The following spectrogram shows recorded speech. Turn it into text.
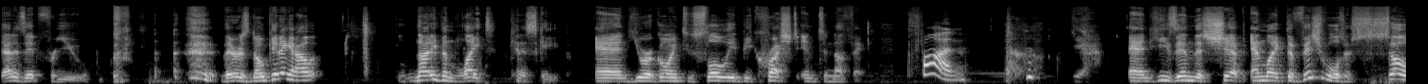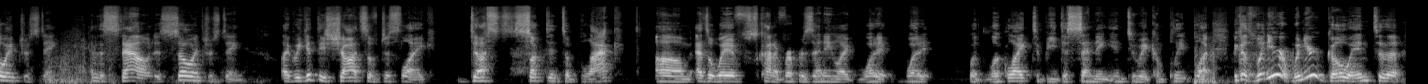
That is it for you. there is no getting out. Not even light can escape, and you are going to slowly be crushed into nothing. Fun. Yeah and he's in this ship, and like the visuals are so interesting, and the sound is so interesting. Like we get these shots of just like dust sucked into black, um, as a way of kind of representing like what it what it would look like to be descending into a complete black because when you're when you go into the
